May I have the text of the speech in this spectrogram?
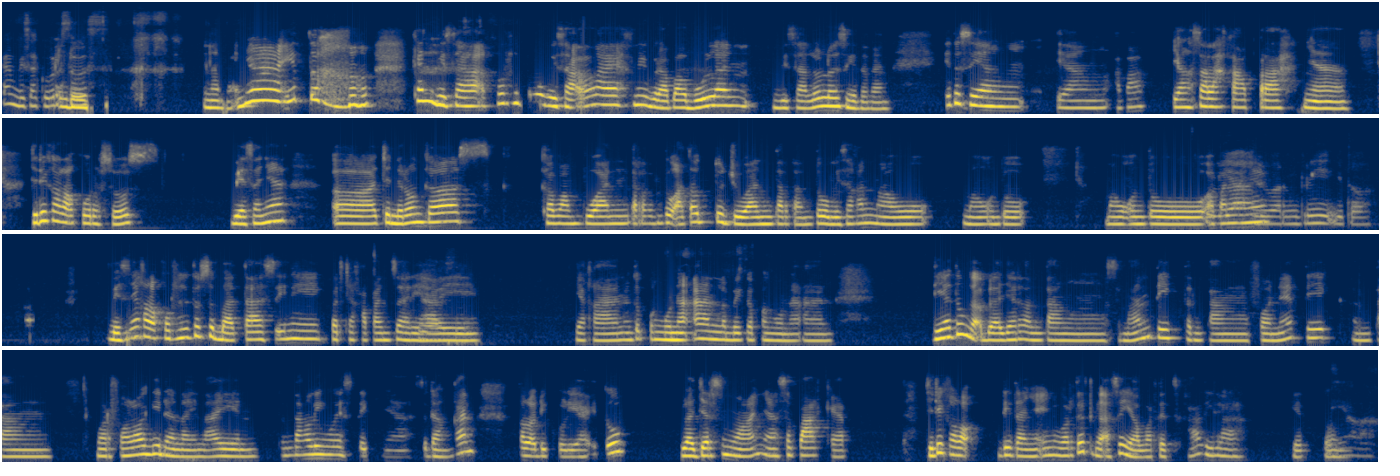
kan bisa kursus. Namanya itu kan bisa kursus bisa les nih berapa bulan bisa lulus gitu kan. Itu sih yang yang apa? Yang salah kaprahnya. Jadi kalau kursus biasanya eh, cenderung ke kemampuan tertentu atau tujuan tertentu. Misalkan mau mau untuk mau untuk apa Kuliah namanya? di luar negeri gitu. Biasanya kalau kursus itu sebatas ini percakapan Iya sehari-hari. ya kan untuk penggunaan lebih ke penggunaan. Dia tuh nggak belajar tentang semantik tentang fonetik tentang morfologi dan lain-lain. Tentang linguistiknya. Sedangkan kalau di kuliah itu belajar semuanya sepaket. Jadi kalau ditanyain worth it nggak sih? Ya worth it sekali lah gitu. Iyalah.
